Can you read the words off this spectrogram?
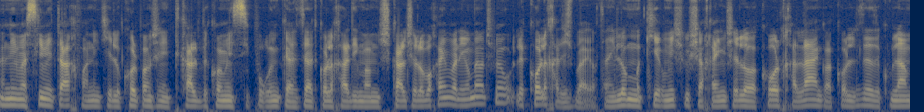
אני מסכים איתך, ואני כאילו כל פעם שנתקל בכל מיני סיפורים כאלה, את יודעת, כל אחד עם המשקל שלו בחיים, ואני אומר, תשמעו, לכל אחד יש בעיות. אני לא מכיר מישהו שהחיים שלו הכל חלק והכל זה, זה כולם...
